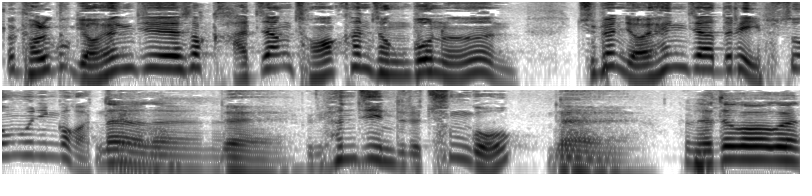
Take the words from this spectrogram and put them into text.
그 결국 여행지에서 가장 정확한 정보는 주변 여행자들의 입소문인 것 같아요. 네, 네, 네. 그리고 현지인들의 충고. 네. 네. 배드걱은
